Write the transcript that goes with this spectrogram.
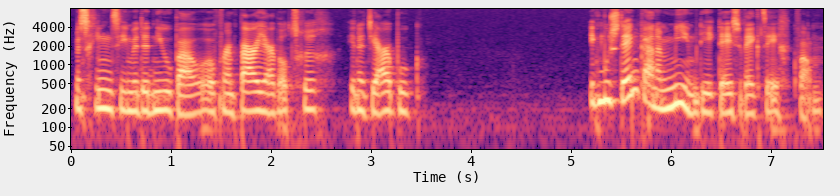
Misschien zien we de nieuwbouw over een paar jaar wel terug in het jaarboek. Ik moest denken aan een meme die ik deze week tegenkwam.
